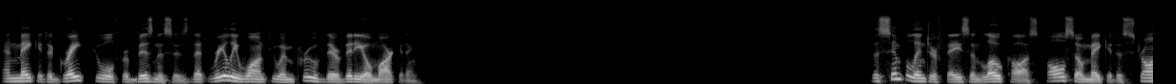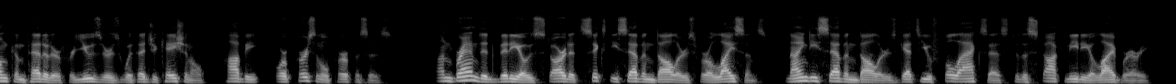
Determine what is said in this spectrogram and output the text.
and make it a great tool for businesses that really want to improve their video marketing. The simple interface and low cost also make it a strong competitor for users with educational, hobby, or personal purposes. Unbranded videos start at $67 for a license, $97 gets you full access to the stock media library.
